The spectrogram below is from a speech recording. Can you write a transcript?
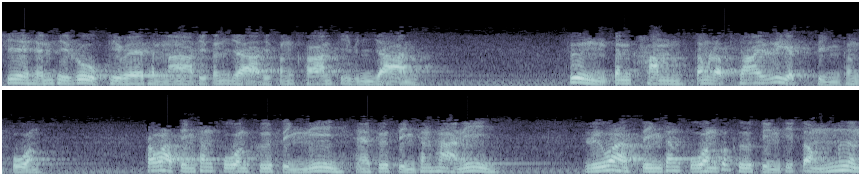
ชี้เห็นที่รูปที่เวทนาที่สัญญาที่สังขารที่วิญญาณ ซึ่งเป็นคำสำหรับใช้เรียกสิ่งทั้งปวง ราะว่าสิ่งทั้งปวงคือสิ่งนี้คือสิ่งทั้งห้านี้หรือว่าสิ่งทั้งปวงก็คือสิ่งที่ต้องเนื่อง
